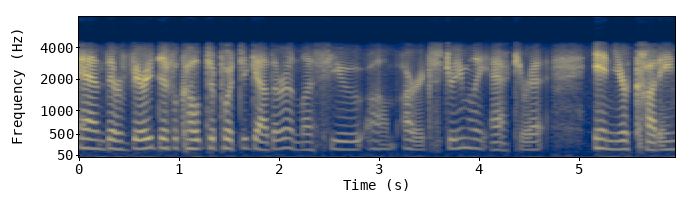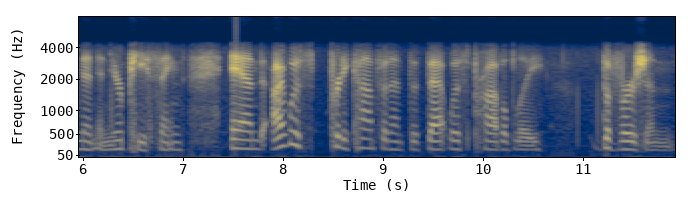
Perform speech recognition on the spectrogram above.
and they're very difficult to put together unless you um, are extremely accurate in your cutting and in your piecing. And I was pretty confident that that was probably the version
